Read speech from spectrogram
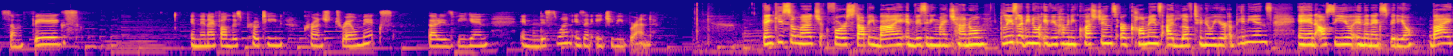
Some figs, and then I found this protein crunch trail mix that is vegan and this one is an HEB brand. Thank you so much for stopping by and visiting my channel. Please let me know if you have any questions or comments. I'd love to know your opinions and I'll see you in the next video. Bye!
